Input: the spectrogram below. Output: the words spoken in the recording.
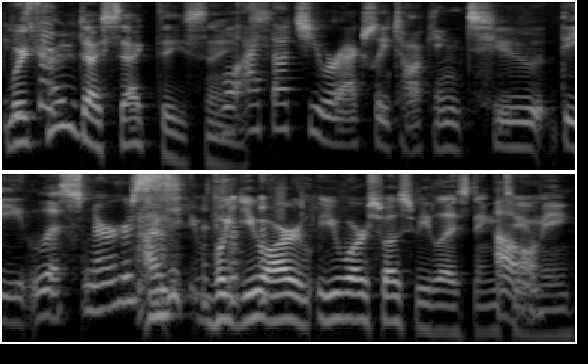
you We're said- trying to dissect these things. Well, I thought you were actually talking to the listeners. I'm, well, you are you are supposed to be listening Oh. to me.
